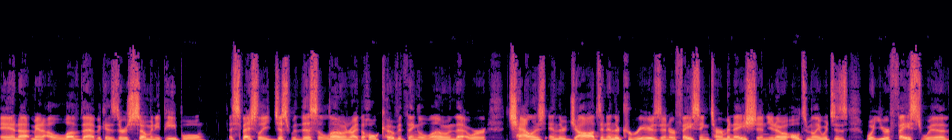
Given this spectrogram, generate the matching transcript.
And uh, man, I love that because there's so many people especially just with this alone, right? The whole COVID thing alone that were challenged in their jobs and in their careers and are facing termination, you know, ultimately, which is what you're faced with.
